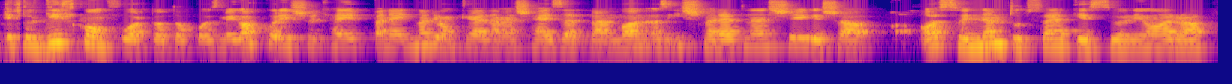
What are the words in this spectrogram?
és az diszkomfortot okoz, még akkor is, hogyha éppen egy nagyon kellemes helyzetben van, az ismeretlenség, és a, az, hogy nem tud felkészülni arra,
